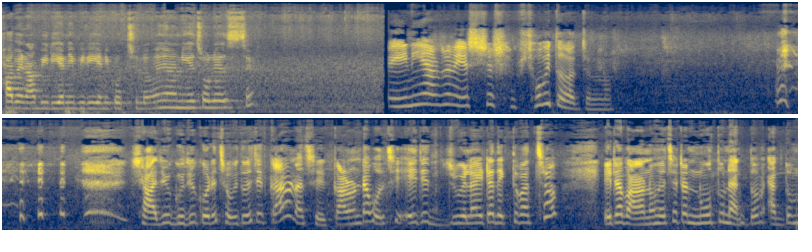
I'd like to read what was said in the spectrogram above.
খাবে না বিরিয়ানি বিরিয়ানি করছিল। নিয়ে চলে এসছে। এই নিয়ে একজন এসছে ছবি তোলার জন্য। সাজু গুজু করে ছবি তুলেছে। কারণ আছে। কারণটা বলছি এই যে জুয়েলারিটা দেখতে পাচ্ছ এটা বানানো হয়েছে এটা নতুন একদম একদম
